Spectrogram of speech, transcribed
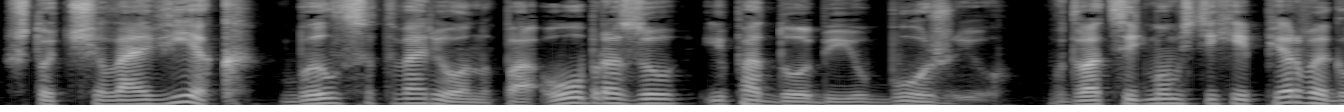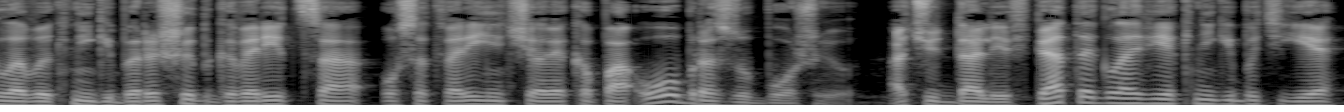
что человек был сотворен по образу и подобию Божию. В 27 стихе 1 главы книги Берешит говорится о сотворении человека по образу Божию, а чуть далее в 5 главе книги Бытие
